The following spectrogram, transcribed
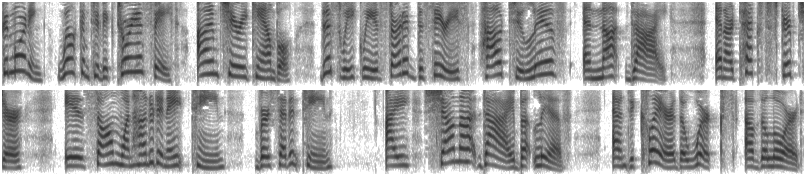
Good morning. Welcome to Victorious Faith. I'm Cherri Campbell. This week we have started the series How to Live and Not Die. And our text scripture is Psalm 118, verse 17. I shall not die but live and declare the works of the Lord.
